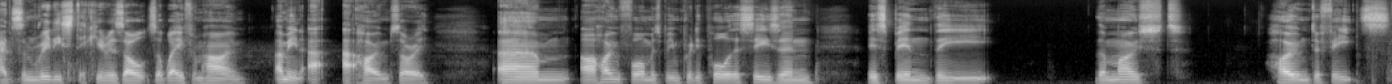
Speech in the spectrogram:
had some really sticky results away from home. I mean, at, at home, sorry. Um, our home form has been pretty poor this season. It's been the the most home defeats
